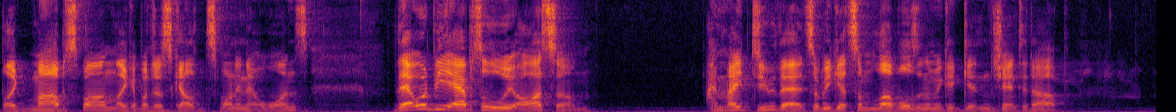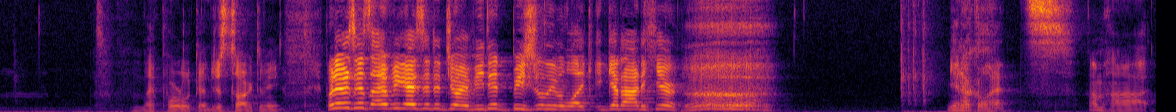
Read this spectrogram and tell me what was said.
like mob spawn, like a bunch of skeletons spawning at once. That would be absolutely awesome. I might do that so we get some levels and then we could get enchanted up. My portal gun just talked to me. But anyways, guys, I hope you guys did enjoy. If you did, be sure to leave a like and get out of here. you knuckleheads. I'm hot.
